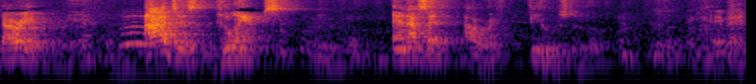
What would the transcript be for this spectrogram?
Kyrie, I just glimpsed. And I said, I refuse to look. Amen.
